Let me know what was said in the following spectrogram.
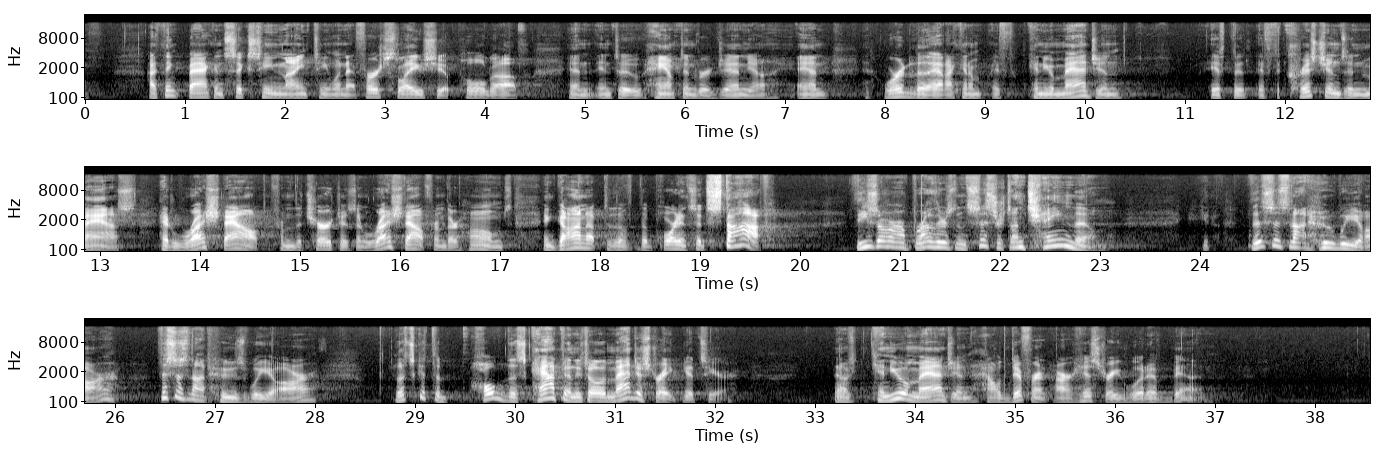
I think back in 1619 when that first slave ship pulled up and into Hampton, Virginia, and word to that, I can, if, can you imagine if the, if the Christians in mass had rushed out from the churches and rushed out from their homes and gone up to the, the port and said, Stop! These are our brothers and sisters, unchain them. You know, this is not who we are. This is not whose we are. Let's get the hold this captain until the magistrate gets here. Now, can you imagine how different our history would have been?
